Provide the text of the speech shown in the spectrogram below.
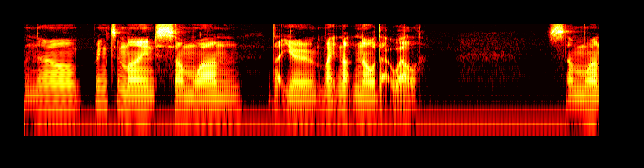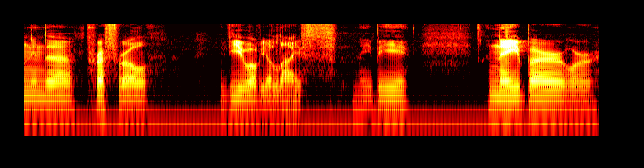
Now bring to mind someone that you might not know that well. Someone in the peripheral view of your life. Maybe a neighbor or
